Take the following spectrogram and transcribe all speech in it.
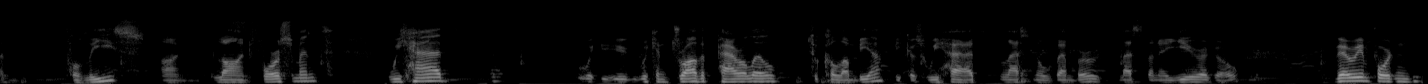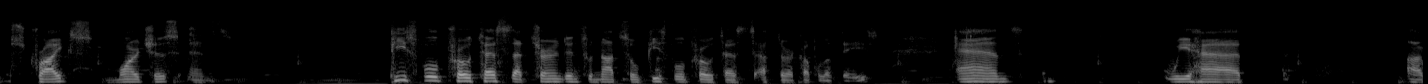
on police, on law enforcement. We had, we, we can draw the parallel to Colombia because we had last November, less than a year ago, very important strikes, marches, and peaceful protests that turned into not so peaceful protests after a couple of days. And we had a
